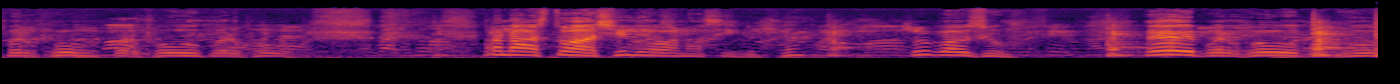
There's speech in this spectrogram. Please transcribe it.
પ્રભુ પ્રભુ પ્રભુ અને આજ તો આશી લેવાના છે? શું કહું છું? એ પ્રભુ પરફો.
